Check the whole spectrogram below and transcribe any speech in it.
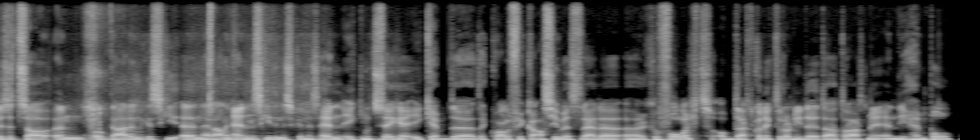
Dus het zou een, ook daar een, een herhaling van En- de geschiedenis kunnen zijn. En ik moet zeggen, ik heb de, de kwalificatiewedstrijden eh, gevolgd op Dart Connect. Ronnie deed uiteraard mee. En die Hempel,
